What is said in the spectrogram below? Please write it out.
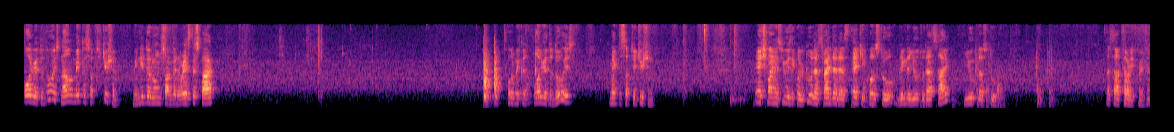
All we have to do is now make the substitution. We need the room, so I'm going to erase this part. All we, can, all we have to do is make the substitution. H minus u is equal to 2. Let's write that as h equals to, bring the u to that side, u plus 2. That's our third equation.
